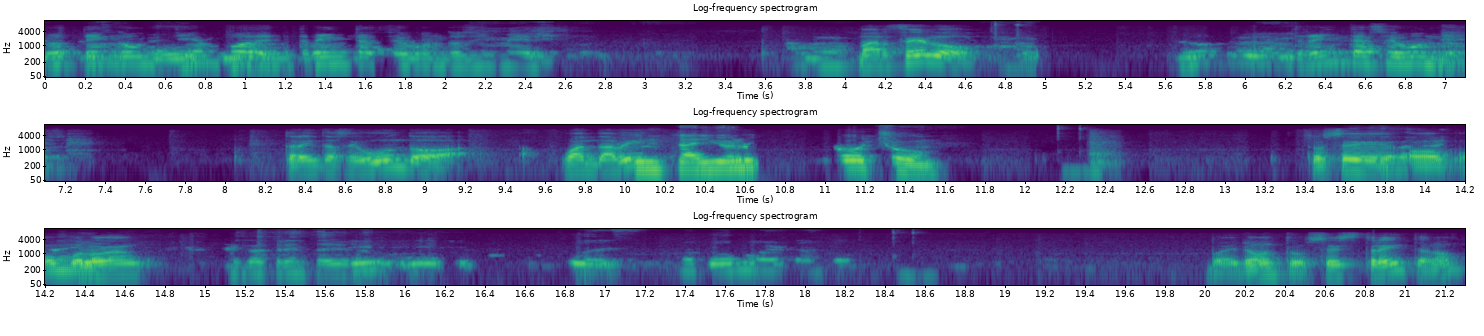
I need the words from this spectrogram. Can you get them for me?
Yo tengo un tiempo de 30 segundos y medio. Marcelo, 30 segundos. 30 segundos. Juan David. 31.8. Entonces, hom- homologan. Tengo 31. Pues no puedo mover tanto. Bueno, entonces 30, ¿no?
